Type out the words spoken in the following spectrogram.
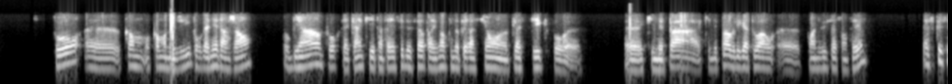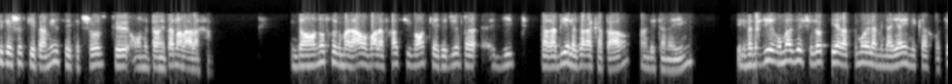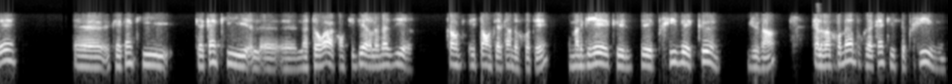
pour, euh, comme, comme on a dit, pour gagner de l'argent, ou bien pour quelqu'un qui est intéressé de faire par exemple une opération euh, plastique pour euh, qui n'est pas qui n'est pas obligatoire euh, point de vue de sa santé. Est-ce que c'est quelque chose qui est permis ou c'est quelque chose qu'on ne permet pas dans la halakha? Dans notre Gemara, on va voir la phrase suivante qui a été dite par Rabbi Elazar Akapar, un des Tanaïm. Il va nous dire, euh, quelqu'un qui, quelqu'un qui, euh, la Torah considère le nazir comme étant quelqu'un de côté, malgré qu'il s'est privé que du vin, qu'elle va promettre pour quelqu'un qui se prive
